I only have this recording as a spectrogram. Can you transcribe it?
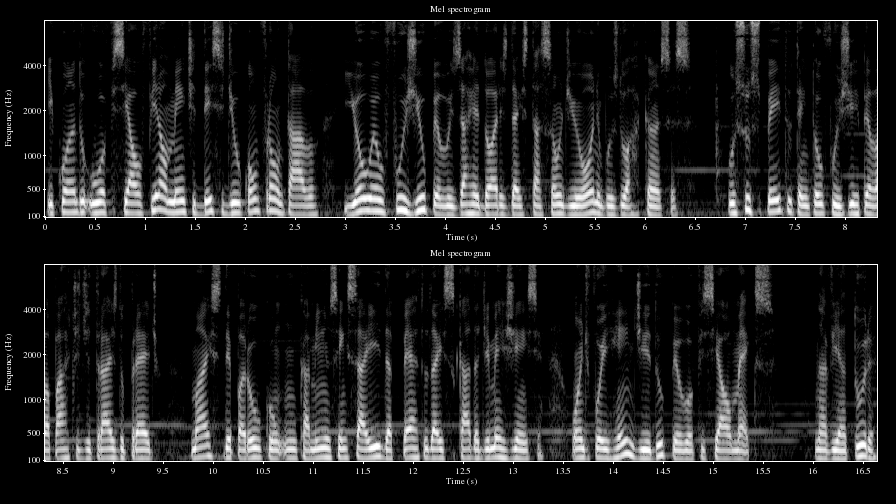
e quando o oficial finalmente decidiu confrontá-lo, Yoel fugiu pelos arredores da estação de ônibus do Arkansas. O suspeito tentou fugir pela parte de trás do prédio, mas se deparou com um caminho sem saída perto da escada de emergência, onde foi rendido pelo oficial Max. Na viatura,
